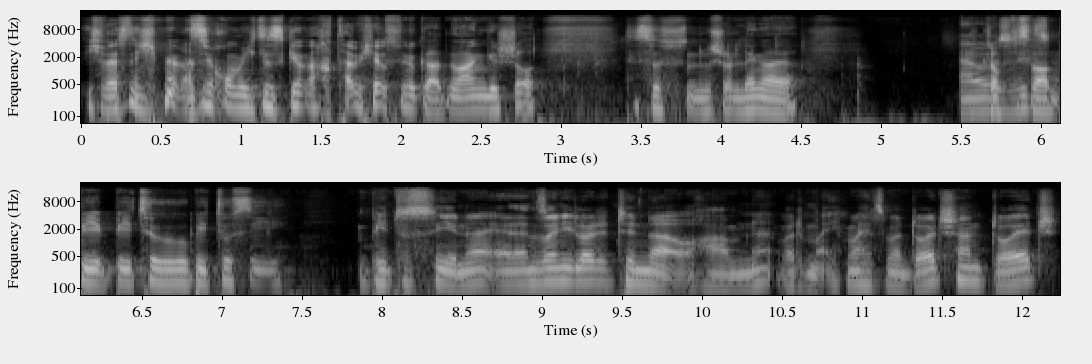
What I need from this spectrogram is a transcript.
ich weiß nicht mehr, was, warum ich das gemacht habe. Ich habe es mir gerade nur angeschaut. Das ist schon länger. Ja. Aber Ich glaube, was das war B, B2, B2C. du- B2C, ne? Ja, dann sollen die Leute Tinder auch haben, ne? Warte mal, ich mache jetzt mal Deutschland, Deutsch.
